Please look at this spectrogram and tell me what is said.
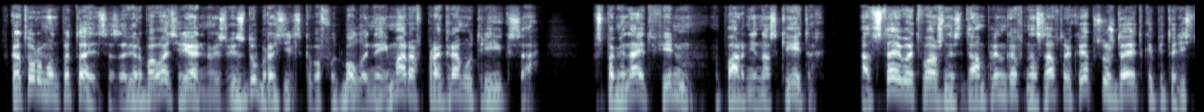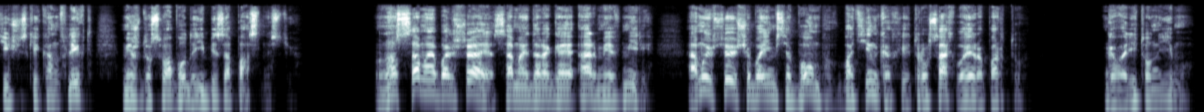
в котором он пытается завербовать реальную звезду бразильского футбола Неймара в программу 3 икса. Вспоминает фильм «Парни на скейтах», отстаивает важность дамплингов на завтрак и обсуждает капиталистический конфликт между свободой и безопасностью. «У нас самая большая, самая дорогая армия в мире, а мы все еще боимся бомб в ботинках и трусах в аэропорту», — говорит он ему.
